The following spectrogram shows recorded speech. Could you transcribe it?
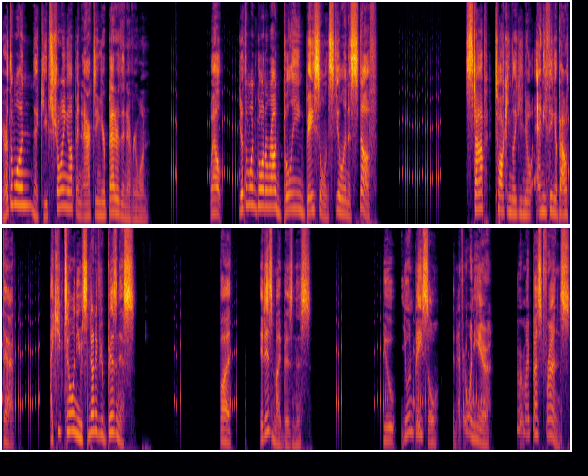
You're the one that keeps showing up and acting you're better than everyone. Well, you're the one going around bullying Basil and stealing his stuff. Stop talking like you know anything about that. I keep telling you it's none of your business. But it is my business. You, you and Basil, and everyone here, you are my best friends.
